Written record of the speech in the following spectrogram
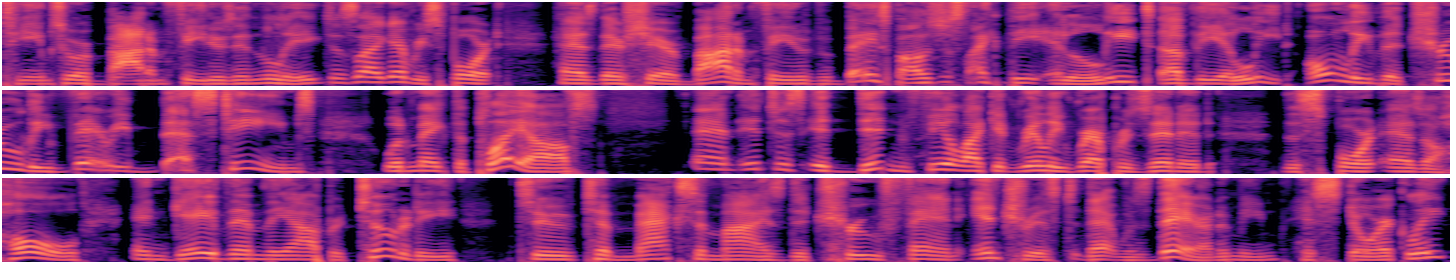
teams who are bottom feeders in the league, just like every sport has their share of bottom feeders. But baseball is just like the elite of the elite. Only the truly very best teams would make the playoffs, and it just it didn't feel like it really represented the sport as a whole and gave them the opportunity to to maximize the true fan interest that was there. I mean, historically,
